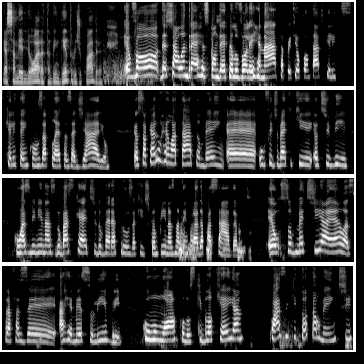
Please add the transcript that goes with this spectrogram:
essa melhora também dentro de quadra? Eu vou deixar o André responder pelo vôlei Renata, porque o contato que ele, que ele tem com os atletas é diário. Eu só quero relatar também é, um feedback que eu tive com as meninas do basquete do Vera Cruz aqui de Campinas na temporada passada. Eu submeti a elas para fazer arremesso livre com um óculos que bloqueia quase que totalmente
